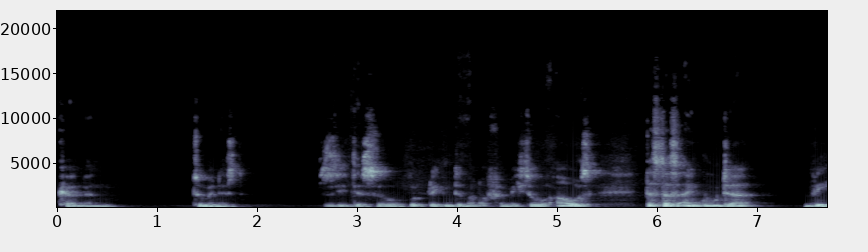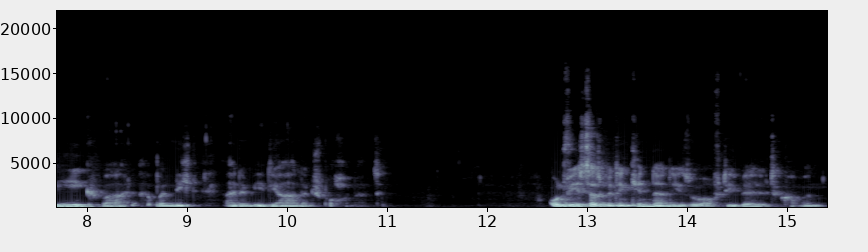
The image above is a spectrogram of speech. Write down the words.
können. Zumindest sieht es so rückblickend immer noch für mich so aus, dass das ein guter Weg war, aber nicht einem Ideal entsprochen hat. Und wie ist das mit den Kindern, die so auf die Welt kommen?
